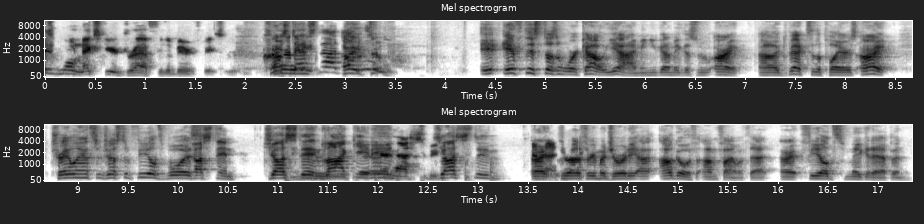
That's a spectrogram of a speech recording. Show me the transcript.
is no next year draft for the Bears, basically. Chris, Alrighty. that's not All true. right, so if, if this doesn't work out, yeah, I mean you got to make this move. All right, uh, back to the players. All right, Trey Lance or Justin Fields, boys. Justin, Justin, lock it It in. has to be. Justin. All right, two out of three majority. I, I'll go with. I'm fine with that. All right, Fields, make it happen.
